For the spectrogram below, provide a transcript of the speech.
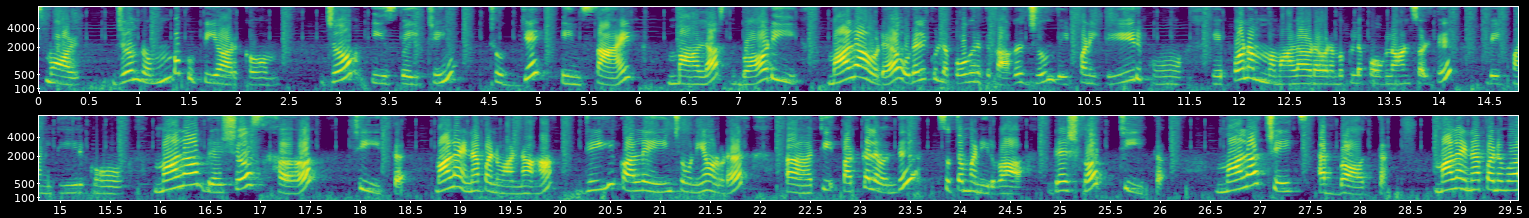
small germ ரொம்ப குட்டியாக இருக்கும். Germ is waiting to get inside Mala's body மாலாவோட உடலுக்குள்ளே போகிறதுக்காக ஜூம் வெயிட் பண்ணிகிட்டே இருக்கும். எப்போ நம்ம மாலாவோட உடம்புக்குள்ளே போகலாம்னு சொல்லிட்டு வெயிட் பண்ணிகிட்டே இருக்கும். Mala brushes her teeth Mala என்ன பண்ணுவான்னா டெய்லி காலைல ஏஞ்சோடனே அவளோட டீ பற்களை வந்து சுத்தம் பண்ணிடுவா. Brush her teeth Mala takes a bath Mala என்ன பண்ணுவா?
